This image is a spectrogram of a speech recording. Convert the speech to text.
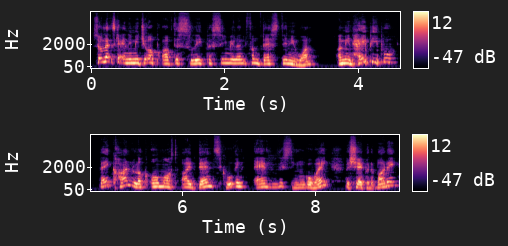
So let's get an image up of the sleeper simulant from Destiny 1. I mean, hey people, they kind of look almost identical in every single way. The shape of the body,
